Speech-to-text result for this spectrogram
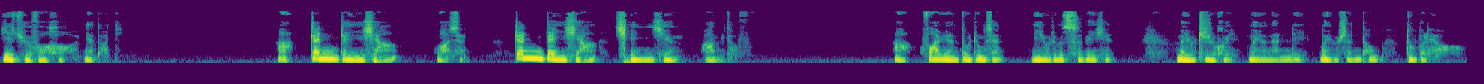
一句佛号念到底，啊，真正想往生，真正想清净阿弥陀佛。啊！发愿度众生，你有这个慈悲心，没有智慧，没有能力，没有神通，度不了。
